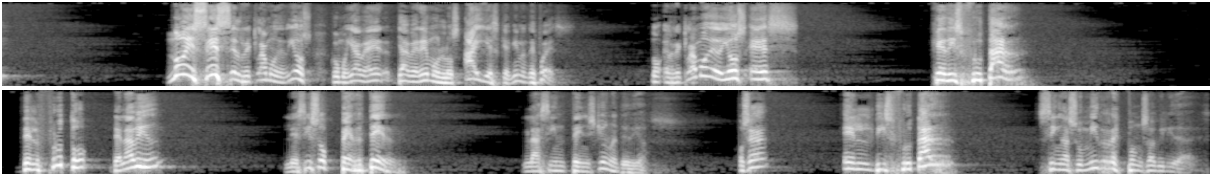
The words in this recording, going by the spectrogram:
No es ese el reclamo de Dios, como ya, ya veremos los ayes que vienen después. No, el reclamo de Dios es que disfrutar del fruto de la vida les hizo perder las intenciones de Dios. O sea, el disfrutar sin asumir responsabilidades.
